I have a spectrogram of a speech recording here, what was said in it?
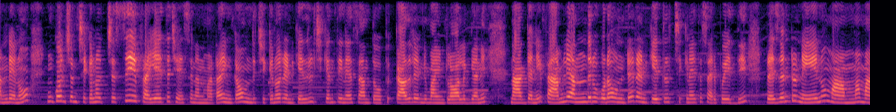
వండాను. ఇంకొంచెం చికెన్ వచ్చేసి ఫ్రై అయితే చేశాను అనమాట ఇంకా ఉంది చికెన్ రెండు కేజీలు చికెన్ తినే అంత ఓపిక కాదులేండి మా ఇంట్లో వాళ్ళకి కానీ నాకు కానీ ఫ్యామిలీ అందరూ కూడా ఉంటే రెండు కేజీలు చికెన్ అయితే సరిపోయిద్ది. ప్రజెంట్ నేను మా అమ్మ మా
